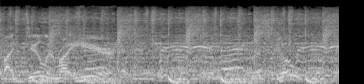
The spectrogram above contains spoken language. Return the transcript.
by Dylan right here. Let's go.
